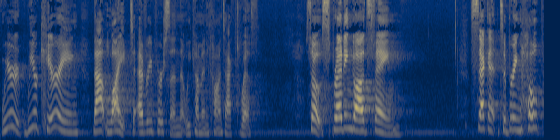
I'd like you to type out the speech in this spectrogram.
We're, we are carrying that light to every person that we come in contact with. So, spreading God's fame. Second, to bring hope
